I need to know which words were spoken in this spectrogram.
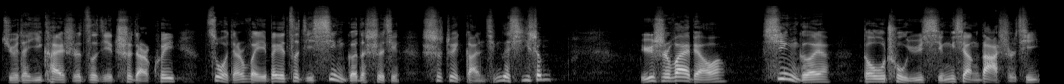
觉得一开始自己吃点亏，做点违背自己性格的事情，是对感情的牺牲。于是外表啊、性格呀，都处于形象大使期，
